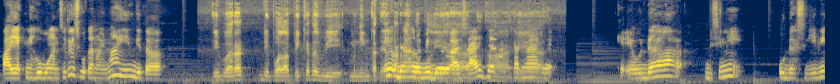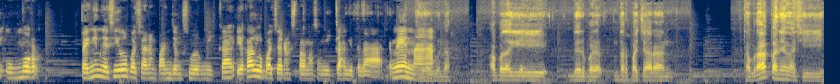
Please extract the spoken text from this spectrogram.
layaknya hubungan serius bukan main-main gitu. ibarat di pola pikir lebih meningkat ya Iya udah lebih kuliah. dewasa aja Ah, karena iya. kayak kayak ya udah di sini udah segini umur pengen gak sih lo pacaran panjang sebelum nikah ya kan lo pacaran setahun langsung nikah gitu kan kan Iya, enak benar apalagi daripada ntar pacaran tabrakan ya nggak sih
